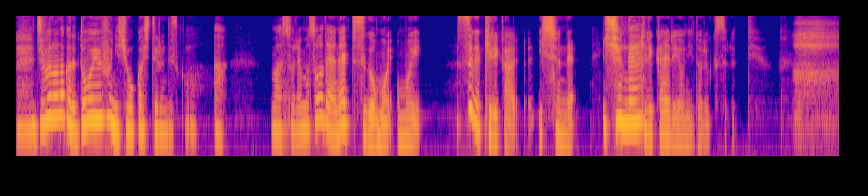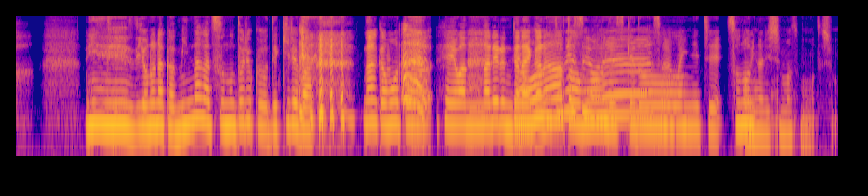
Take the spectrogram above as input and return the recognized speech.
えー自分の中でどういうふうに消化してるんですか？まあそれもそうだよねってすぐ思い思いすぐ切り替える。一瞬で一瞬で切り替えるように努力するっていう。み世の中みんながその努力をできれば なんかもっと平和になれるんじゃないかなとは思うんですけど。それは毎日おその祈りしますもん私も。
